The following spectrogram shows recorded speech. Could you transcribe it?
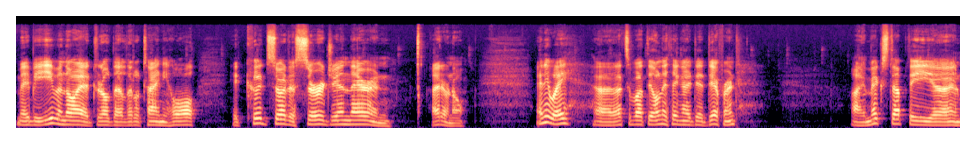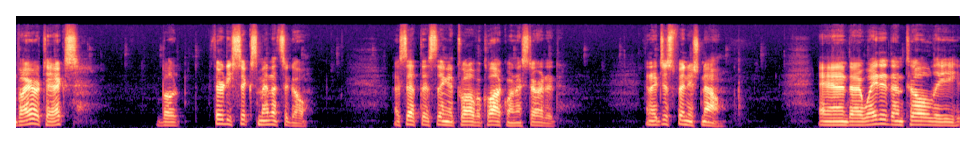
maybe even though I had drilled that little tiny hole, it could sort of surge in there and I don't know. Anyway, uh, that's about the only thing I did different. I mixed up the uh, Envirotex about 36 minutes ago. I set this thing at 12 o'clock when I started. And I just finished now. And I waited until the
